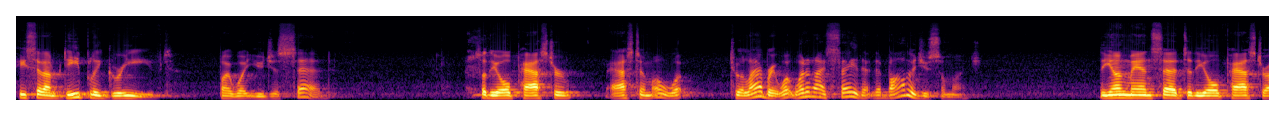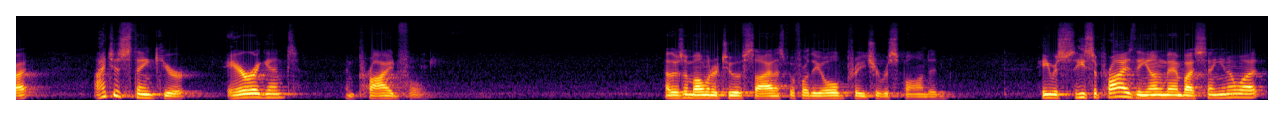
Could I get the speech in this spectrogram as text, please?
he said, I'm deeply grieved by what you just said. So the old pastor asked him, Oh, what, to elaborate, what, what did I say that, that bothered you so much? The young man said to the old pastor, I, I just think you're arrogant and prideful. Now, there's a moment or two of silence before the old preacher responded. He, he surprised the young man by saying, You know what?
